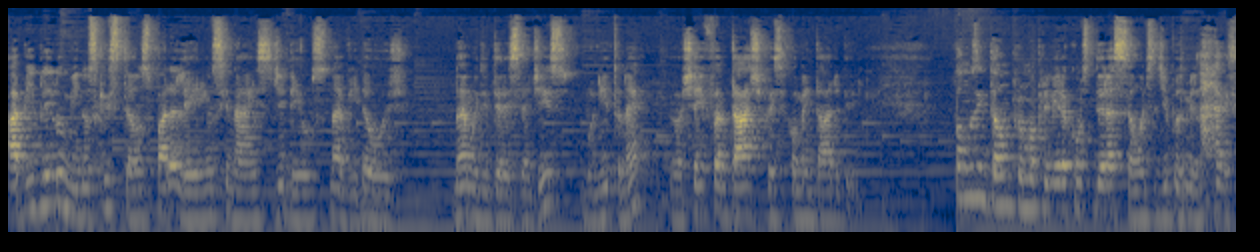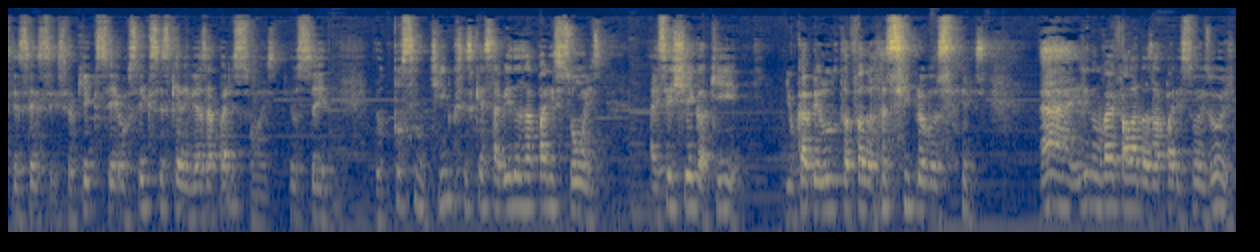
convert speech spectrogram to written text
a Bíblia ilumina os cristãos para lerem os sinais de Deus na vida hoje. Não é muito interessante isso? Bonito, né? Eu achei fantástico esse comentário dele. Vamos então para uma primeira consideração antes de ir para os milagres. Que eu, sei, eu sei que vocês querem ver as aparições. Eu sei. Eu tô sentindo que vocês querem saber das aparições. Aí vocês chegam aqui e o cabeludo tá falando assim para vocês. Ah, ele não vai falar das aparições hoje?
